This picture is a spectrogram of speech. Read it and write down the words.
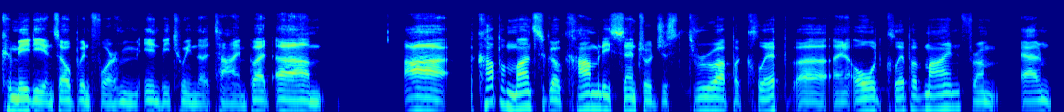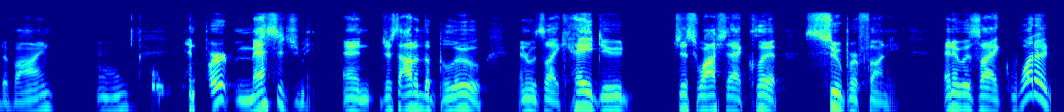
comedians open for him in between the time but um uh a couple months ago comedy central just threw up a clip uh an old clip of mine from adam devine Mhm. and bert messaged me and just out of the blue and was like hey dude just watch that clip super funny and it was like what a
